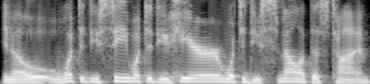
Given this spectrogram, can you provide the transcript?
you know, what did you see? What did you hear? What did you smell at this time?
